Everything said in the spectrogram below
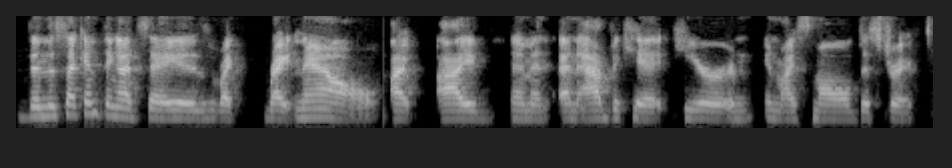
then the second thing I'd say is like right now, I, I am an, an advocate here in, in my small district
